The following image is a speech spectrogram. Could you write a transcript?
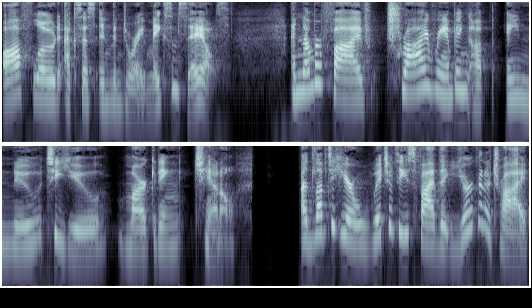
offload excess inventory. Make some sales. And number five, try ramping up a new to you marketing channel. I'd love to hear which of these five that you're going to try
